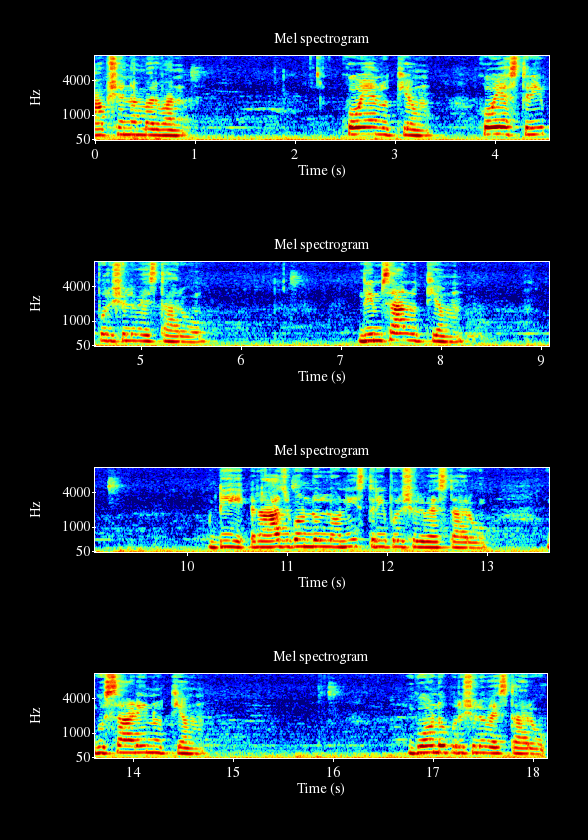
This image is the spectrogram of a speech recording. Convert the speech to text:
Option number one. కోయ నృత్యం. కోయ స్త్రీ పురుషులు వేస్తారు. దింసా నృత్యం. డి. రాజ్గొండుల్లోని స్త్రీ పురుషులు వేస్తారు. గుస్సాడి నృత్యం. గోండు పురుషులు వేస్తారు.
